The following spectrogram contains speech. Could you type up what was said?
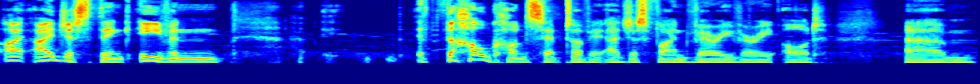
I, I just think even the whole concept of it, I just find very, very odd. Um,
